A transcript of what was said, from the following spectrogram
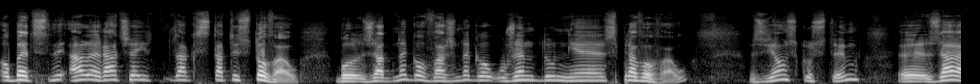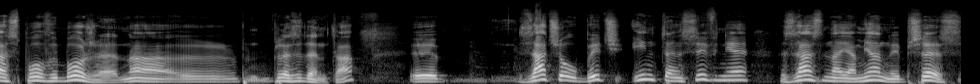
obecny, ale raczej tak statystował, bo żadnego ważnego urzędu nie sprawował. W związku z tym, y, zaraz po wyborze na y, prezydenta, y, zaczął być intensywnie zaznajamiany przez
